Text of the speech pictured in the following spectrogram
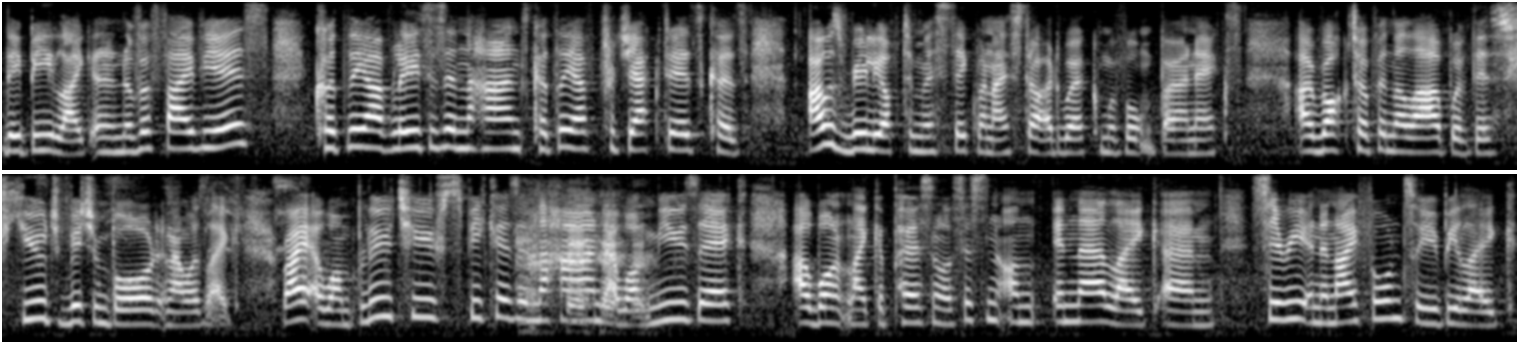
they be like in another five years. Could they have lasers in the hands? Could they have projectors? Because i was really optimistic when i started working with open bionics i rocked up in the lab with this huge vision board and i was like right i want bluetooth speakers in the hand i want music i want like a personal assistant on in there like um, siri in an iphone. So you'd be like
